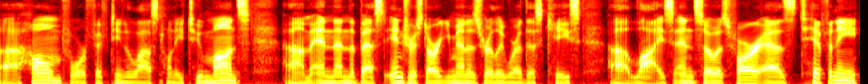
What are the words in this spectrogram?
uh, home for 15 to the last 22 months. Um, and then the best interest argument is really where this case uh, lies. And so, as far as Tiffany,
